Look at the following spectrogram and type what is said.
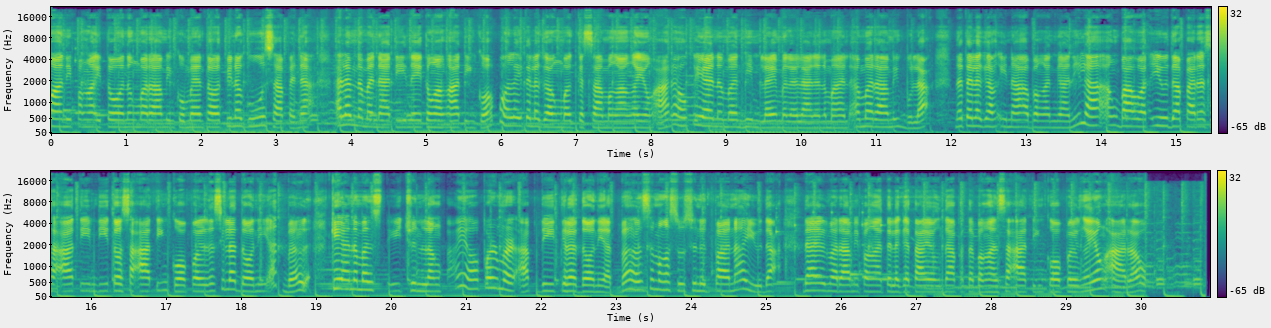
Umani pa nga ito ng maraming komento at pinag-uusapan na. Alam naman natin na itong ang ating couple ay talagang magkasama nga ngayong araw kaya naman himlay malala na naman ang maraming bula na talagang inaabangan nga nila ang bawat ayuda para sa atin dito sa ating couple na sila Donnie at Belle. Kaya naman stay tuned lang tayo for more update kila Donnie at Belle sa mga susunod pa na ayuda dahil marami pa nga talaga tayong dapat abangan sa ating couple ngayong araw. Tchau.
